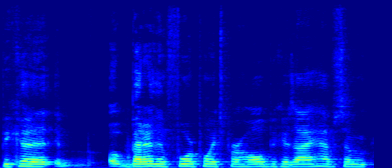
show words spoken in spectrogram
because oh, better than four points per hole because I have some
